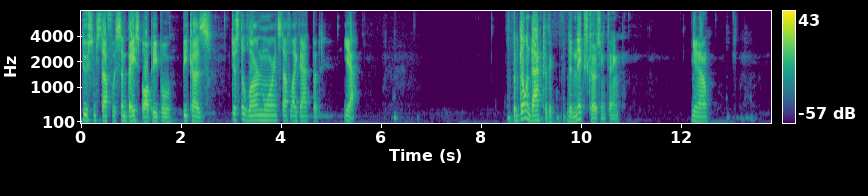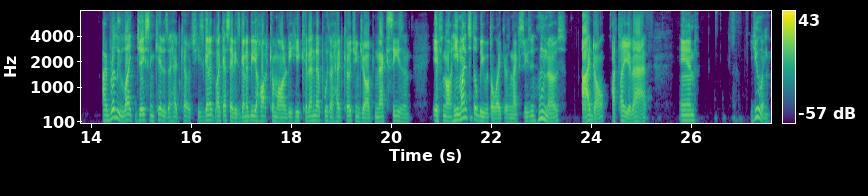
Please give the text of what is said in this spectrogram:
do some stuff with some baseball people because just to learn more and stuff like that. But yeah. But going back to the the Knicks coaching thing, you know, I really like Jason Kidd as a head coach. He's gonna, like I said, he's gonna be a hot commodity. He could end up with a head coaching job next season if not, he might still be with the Lakers next season. Who knows? I don't. I'll tell you that. And Ewing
